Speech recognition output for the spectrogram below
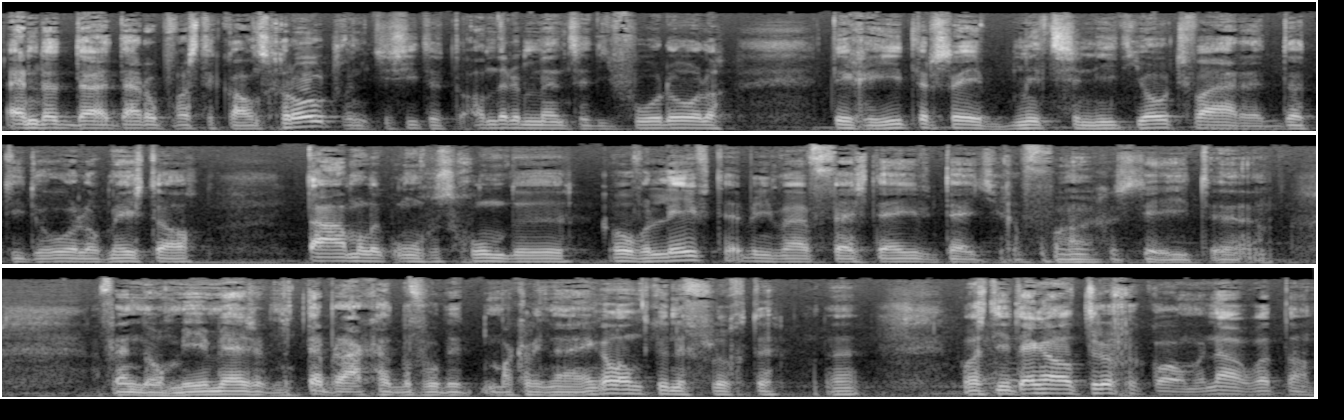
En daarop was de kans groot. Want je ziet het andere mensen die voor de oorlog tegen Hitler schreven... mits ze niet Joods waren, dat die de oorlog meestal tamelijk ongeschonden overleefd hebben. Die waren vast een tijdje gevangen gezeten. En nog meer mensen. Ter Braak had bijvoorbeeld makkelijk naar Engeland kunnen vluchten. Was hij uit Engeland teruggekomen? Nou, wat dan?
